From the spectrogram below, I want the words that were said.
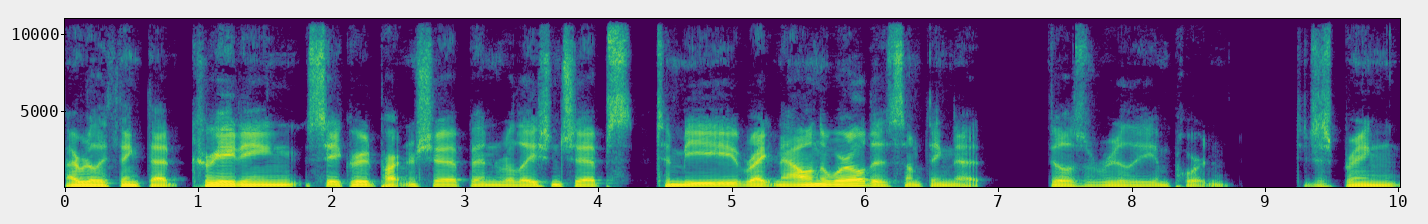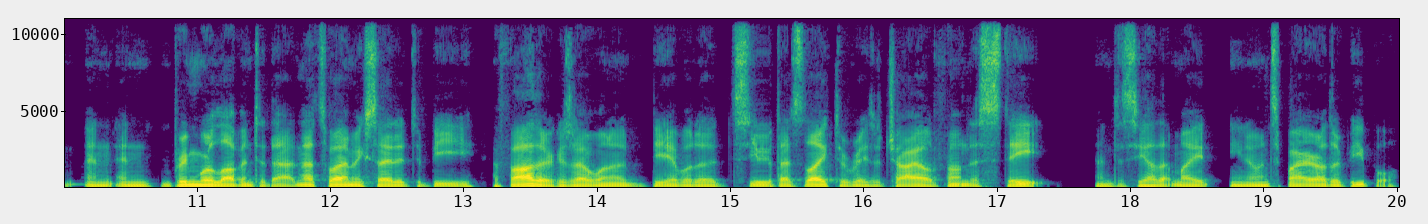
I really think that creating sacred partnership and relationships to me right now in the world is something that feels really important to just bring and and bring more love into that and that's why i'm excited to be a father because i want to be able to see what that's like to raise a child from this state and to see how that might you know inspire other people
